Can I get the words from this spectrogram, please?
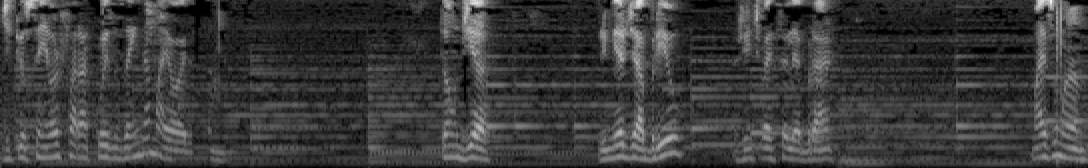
de que o Senhor fará coisas ainda maiores também. Então, dia 1 de abril, a gente vai celebrar mais um ano,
